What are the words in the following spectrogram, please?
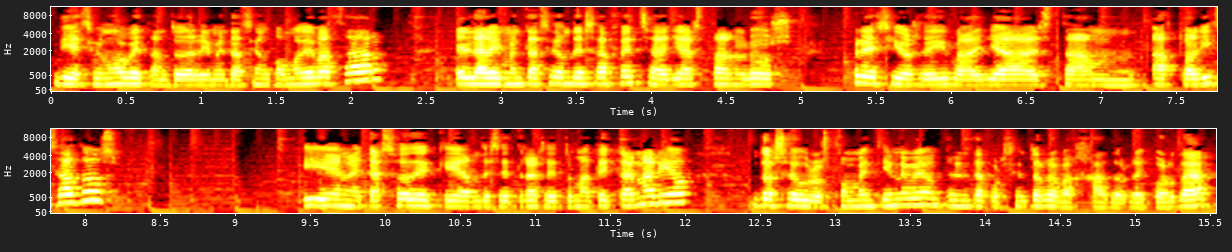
19, tanto de alimentación como de bazar. En la alimentación de esa fecha ya están los precios de IVA, ya están actualizados. Y en el caso de que andes detrás de tomate canario, 2,29 euros con un 30% rebajado. Recordar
